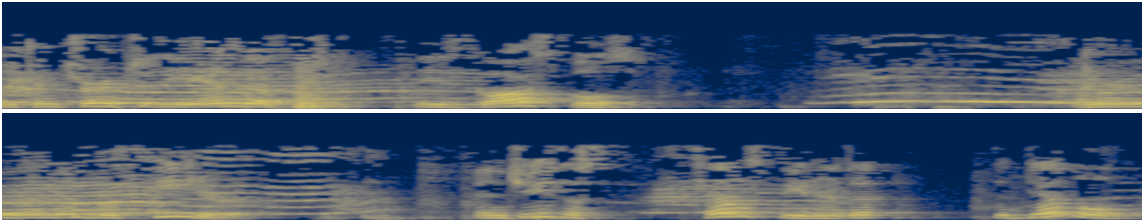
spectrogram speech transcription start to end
We can turn to the end of these Gospels and we remember Peter. And Jesus tells Peter that the devil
